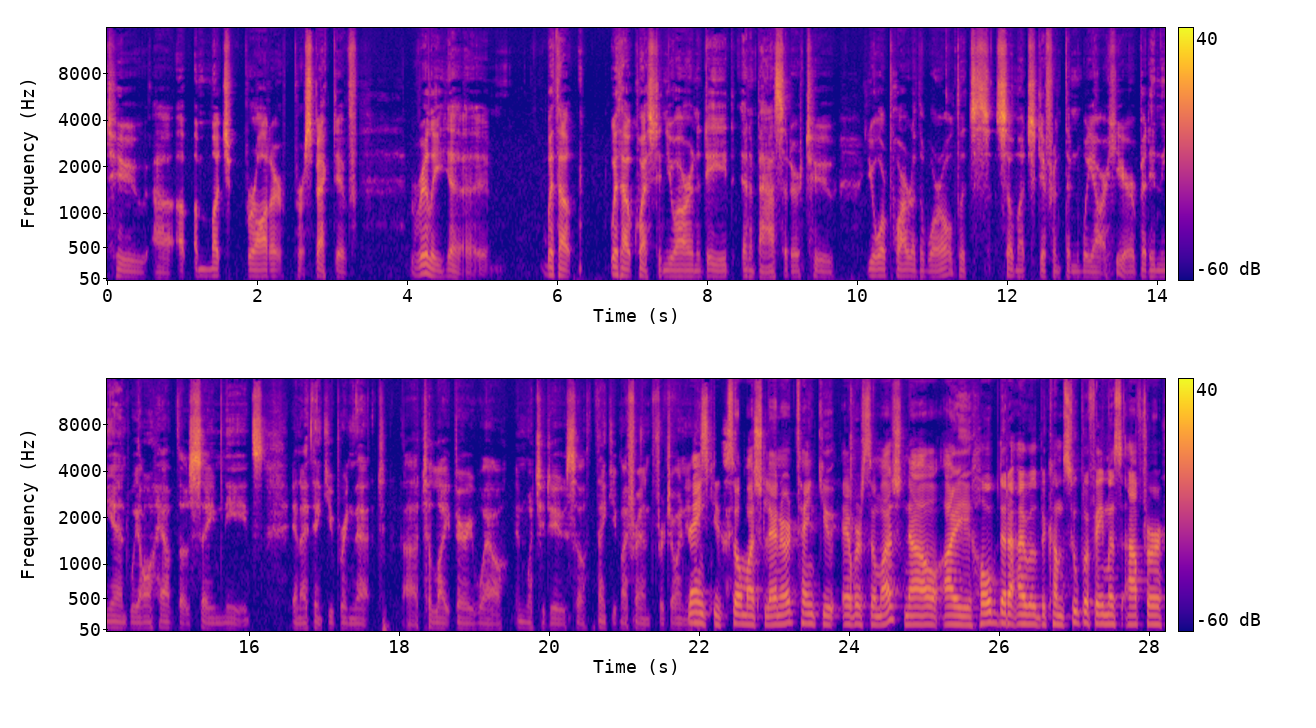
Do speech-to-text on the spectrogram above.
to uh, a, a, much broader perspective. Really, uh, without without question, you are indeed an ambassador to your part of the world that's so much different than we are here. But in the end, we all have those same needs. And I think you bring that uh, to light very well in what you do. So thank you, my friend, for joining thank us. Thank you so much, Leonard. Thank you ever so much. Now, I hope that I will become super famous after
